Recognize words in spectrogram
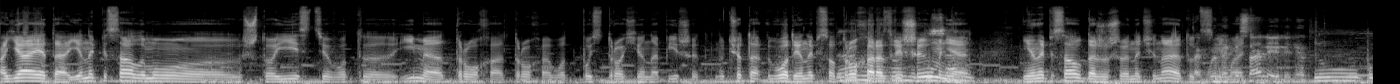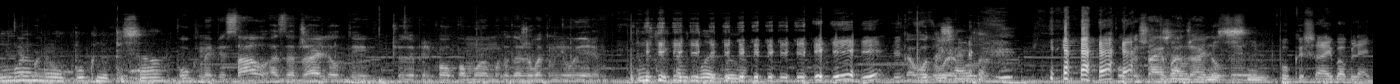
А я это, я написал ему, что есть вот э, имя Троха, Троха, вот пусть Трохи напишет. Ну что-то, вот я написал, Да, Троха потом разрешил написали. мне. Я написал даже, что я начинаю тут Так вы снимать. написали или нет? Ну, по-моему. Пук написал. Пук написал, а заджайлил ты. Что за прикол, по-моему, ты даже в этом не уверен. Потому что там двое было. Кого Пук и двое? Шайба. Пук и шайба Жалко джайлил ты. ним. Пук и шайба, блядь.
